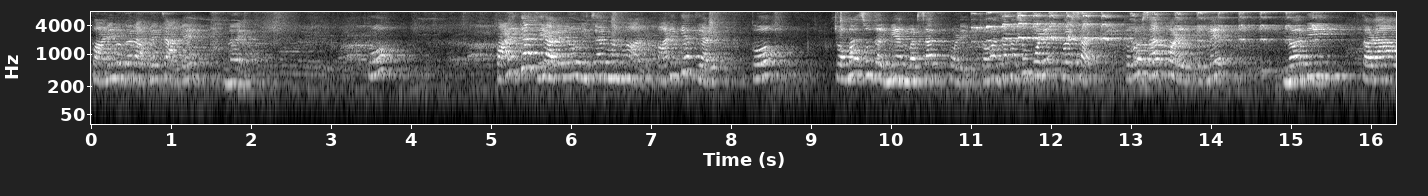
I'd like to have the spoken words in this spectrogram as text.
પાણી વગર આપણે ચાલે નહીં. તો પાણી ક્યાંથી આવે એવો વિચાર મનમાં આવે? પાણી ક્યાંથી આવે? તો ચોમાસું દરમિયાન વરસાદ પડે. ચોમાસામાં શું પડે? વરસાદ. તો વરસાદ પડે એટલે નદી, તળાવ,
